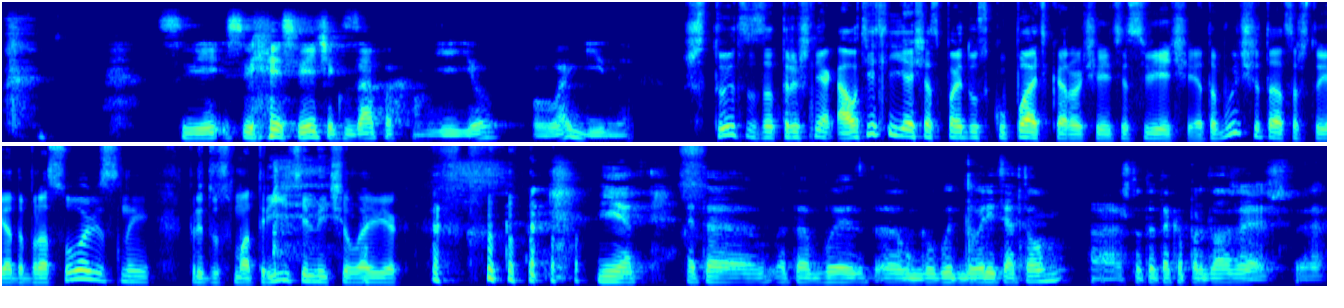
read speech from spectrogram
све- све- свечек с запахом ее вагины. Что это за трешняк? А вот если я сейчас пойду скупать, короче, эти свечи, это будет считаться, что я добросовестный, предусмотрительный человек? Нет, это, это будет, э, будет говорить о том, а, что ты так и продолжаешь э,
